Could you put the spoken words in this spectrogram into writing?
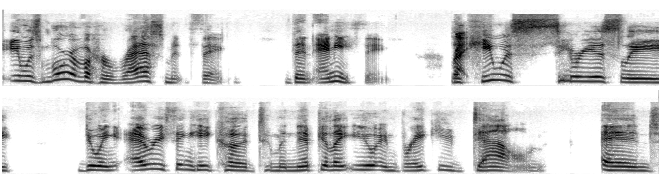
It was more of a harassment thing than anything. Like Right. he was seriously doing everything he could to manipulate you and break you down and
